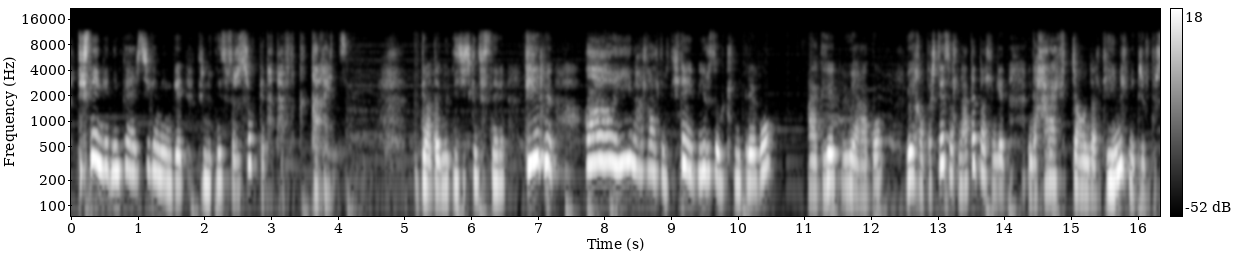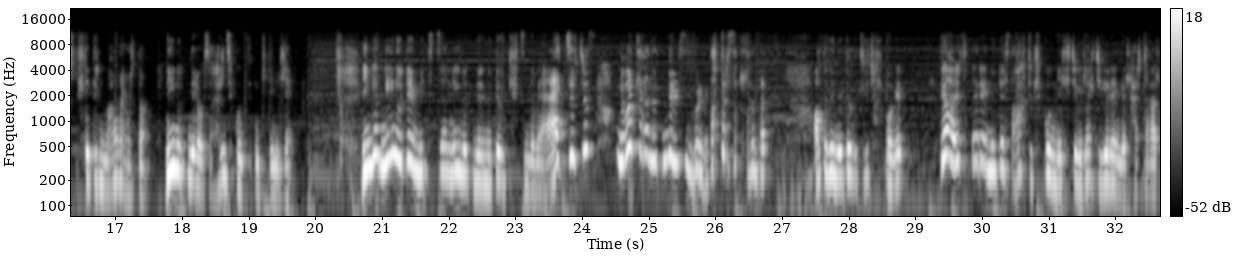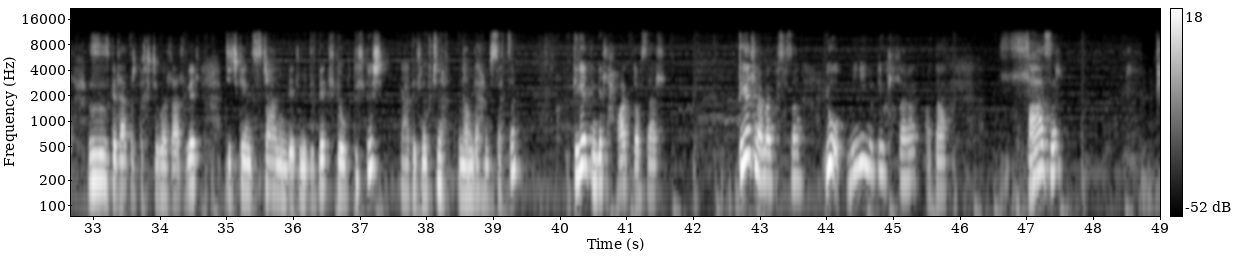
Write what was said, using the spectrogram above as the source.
тэгснэ ингээ нэмхэ арж шиг юм ингээд тэр нүдний завсраар шуг гэж татаав гаргаа ийцсэн. Тэгээ одоо нүдний жижигэн зүснээр тэгэл би аа ийм хаалгаалт юм. Гэтэ ерөөсөө хөтөл мэдрээгүй. Аа тэгээд юу яагаагүй юуийнхаа процесс бол надад бол ингээд ингээ хараа хөвч байгаа хүнд бол тийм л мэдрэмж төрсөн. Гэхдээ тэр нь мангар хурдан. Нэг нүдэн дээр уусаа 20 секунд ингээд юм лээ. Ингээд нэг нүдээ мэдсэн, нэг нүдэн дээр нүдээ хөдлөгцөндөө бай. Айц учраас нөгөө талынхаа нүдэн дээр гэсэн бүр ингээд дотор салганаад одоо би нүдээ хөдлөж болохгүй гээд Тэгээ хоёр дахь дээрээ нүдээс огт хөдлөхгүй ингээд хичээгээл яг чигээрээ ингээд харж байгаа л зз гэж лазердах чиг болоо. Тэгэл жижигхэн жаан ингээд мэддэгдээ. Гэхдээ өвдөлт биш. Яг л нөвчин намдаа хамсаацсан. Тэгээд ингээд хавааг дуусаал Тэгэл намайг босгосон. Юу, миний нүдийг болохоор одоо лазер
